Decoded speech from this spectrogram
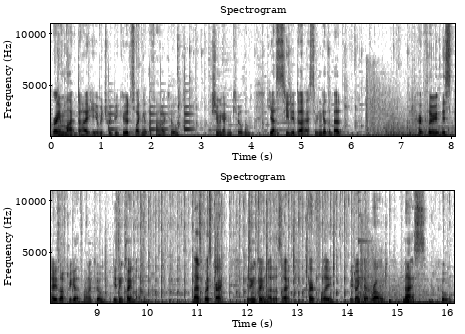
Grey might die here, which would be good, so I can get the final kill. Assuming I can kill them. Yes, he did die, so we can get the bed. And hopefully this pays off we get the final kill. He's in clean leather. Nice voice crack. He's in clean leather, so hopefully we don't get rolled. Nice. Cool.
